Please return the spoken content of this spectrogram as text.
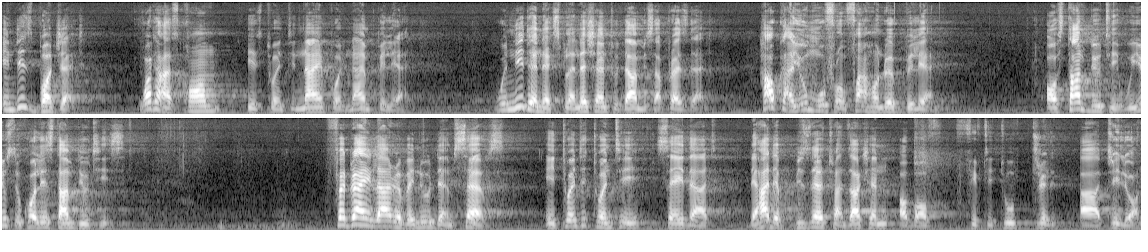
In this budget, what has come is 29.9 billion. We need an explanation to that, Mr. President. How can you move from 500 billion of stamp duty, we used to call it stamp duties. Federal Inland Revenue themselves in 2020 say that they had a business transaction above 52 tri uh, trillion.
